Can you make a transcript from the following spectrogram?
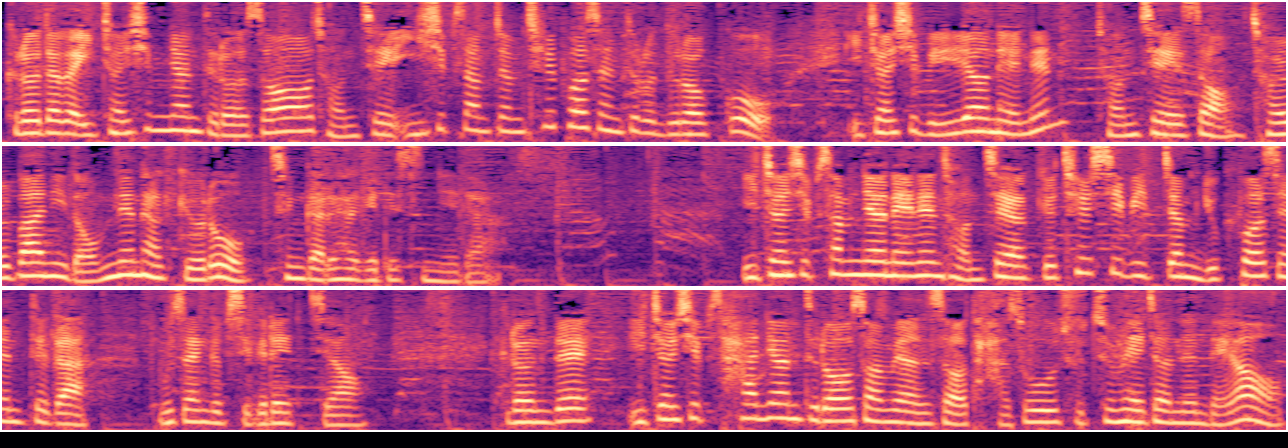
그러다가 2010년 들어서 전체 23.7%로 늘었고 2011년에는 전체에서 절반이 넘는 학교로 증가를 하게 됐습니다. 2013년에는 전체 학교 72.6%가 무상급식을 했죠. 그런데 2014년 들어서면서 다소 주춤해졌는데요.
